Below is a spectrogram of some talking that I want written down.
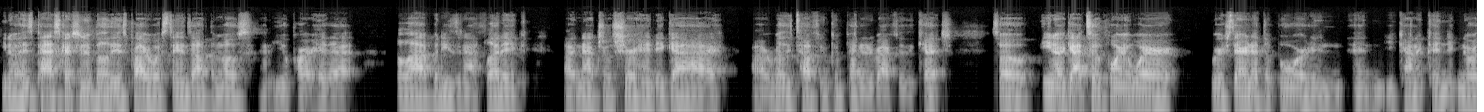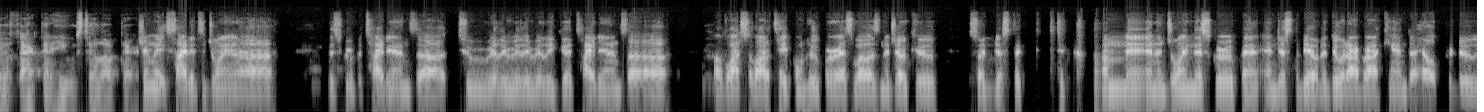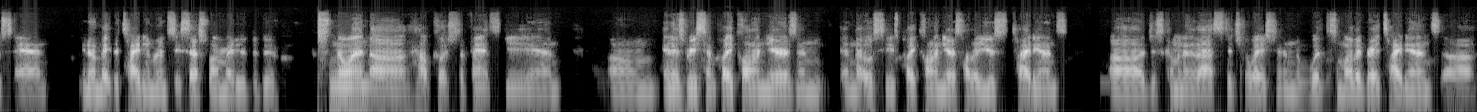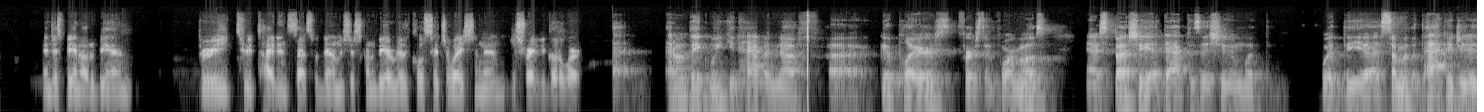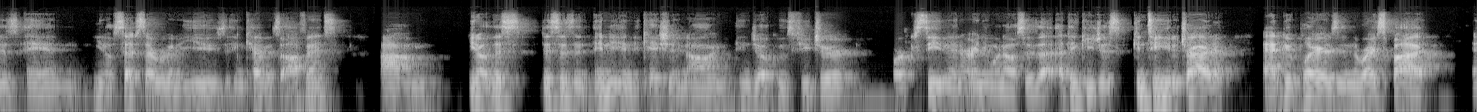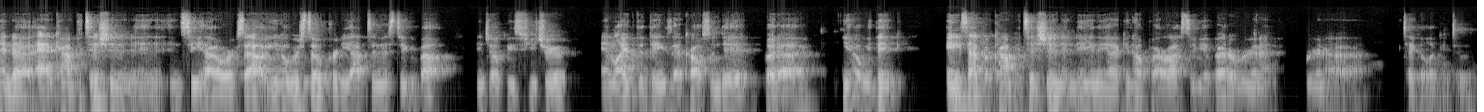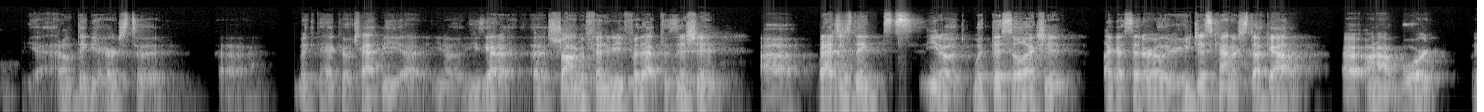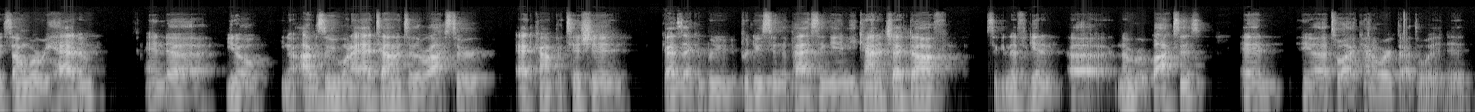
you know, his pass catching ability is probably what stands out the most. You'll probably hear that a lot, but he's an athletic, uh, natural, sure handed guy really tough and competitive after the catch. So, you know, it got to a point where we were staring at the board and, and you kind of couldn't ignore the fact that he was still up there. Extremely excited to join uh, this group of tight ends, uh, two really, really, really good tight ends. Uh, I've watched a lot of tape on Hooper as well as Njoku. So just to, to come in and join this group and, and just to be able to do whatever I can to help produce and, you know, make the tight end room successful, I'm ready to do. Just knowing uh, how Coach Stefanski and um, in his recent play calling years and, and the OC's play calling years, how they use tight ends. Uh, just coming into that situation with some other great tight ends uh, and just being able to be in three, two tight end sets with them is just going to be a really cool situation and just ready to go to work. I don't think we can have enough uh, good players first and foremost, and especially at that position with with the uh, some of the packages and you know sets that we're going to use in Kevin's offense. Um, you know, this this isn't any indication on Njoku's future or Stephen or anyone else is I think you just continue to try to add good players in the right spot and uh, add competition and, and, see how it works out. You know, we're still pretty optimistic about Njoku's future and like the things that Carlson did. But uh, you know, we think any type of competition and anything that can help our roster get better, we're gonna we're gonna uh, take a look into it. Yeah, I don't think it hurts to uh, make the head coach happy. Uh, you know, he's got a, a, strong affinity for that position. Uh, but I just think, you know, with this selection, like I said earlier, he just kind of stuck out uh, on our board based on where we had him. And uh, you know, you know, obviously we want to add talent to the roster, add competition, guys that can produce in the passing game. He kind of checked off significant uh, number of boxes, and you know that's why it kind of worked out the way it did.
